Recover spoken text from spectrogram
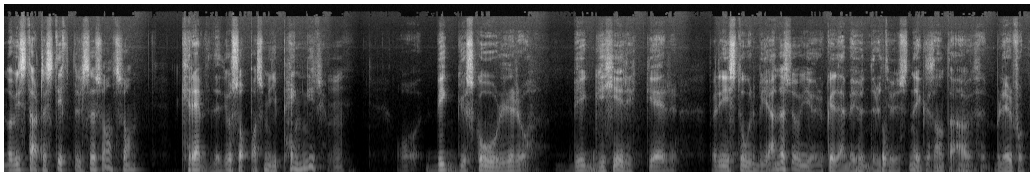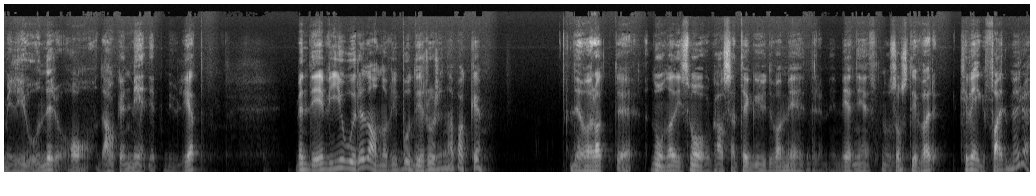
når vi startet stiftelse sånn, så krevde det jo såpass mye penger. Å bygge skoler og bygge kirker. For i storbyene så gjør du ikke det med 100 000. ikke sant? Da blir det fort millioner, og da har ikke en menighet mulighet. Men det vi gjorde da når vi bodde i Rorena Bakke, det var at eh, noen av de som overga seg til Gud, var medlem i menigheten hos oss. De var kvegfarmere.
